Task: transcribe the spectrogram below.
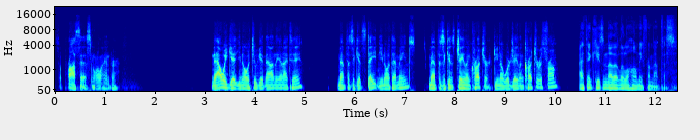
It's a process, Norlander. Now we get, you know what you'll get now in the NIT? Memphis against State, and you know what that means? Memphis against Jalen Crutcher. Do you know where Jalen Crutcher is from? I think he's another little homie from Memphis.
